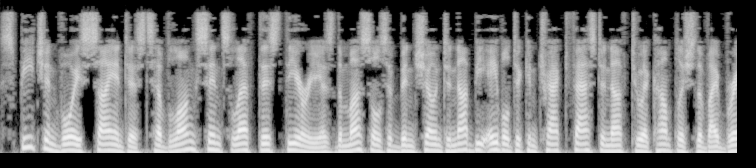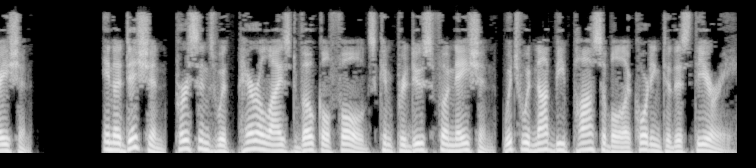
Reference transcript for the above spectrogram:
Speech and voice scientists have long since left this theory as the muscles have been shown to not be able to contract fast enough to accomplish the vibration. In addition, persons with paralyzed vocal folds can produce phonation, which would not be possible according to this theory.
